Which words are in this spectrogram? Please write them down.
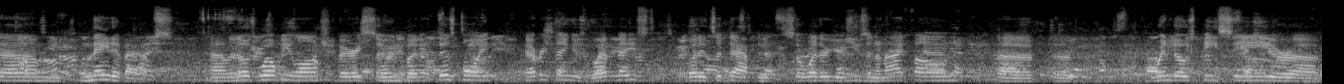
um, native apps um, and those will be launched very soon, but at this point, everything is web-based, but it's adaptive. So whether you're using an iPhone, uh, a Windows PC, or a,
